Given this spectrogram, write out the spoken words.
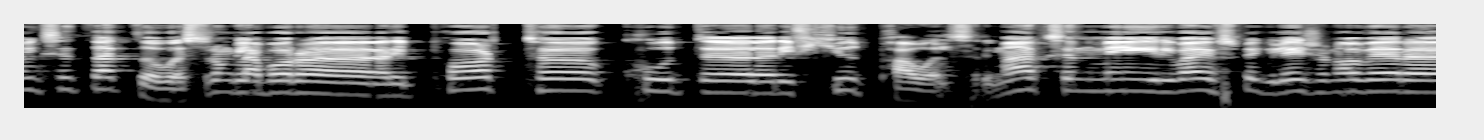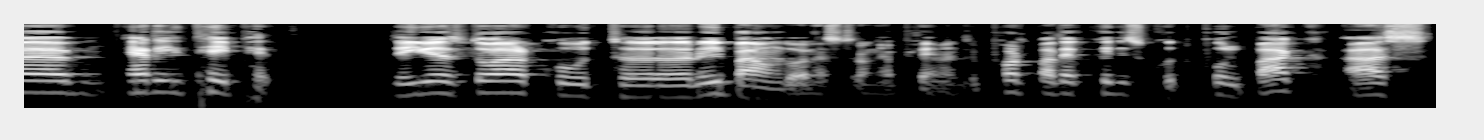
Having said that, though, a strong labor uh, report uh, could uh, refute Powell's remarks and may revive speculation over early taper. The US dollar could rebound on a strong employment report, but equities could pull back as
